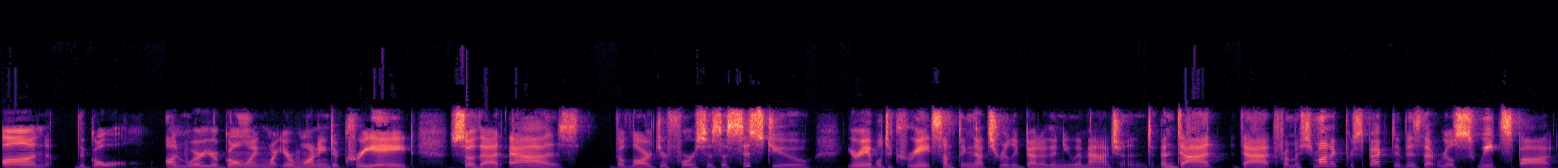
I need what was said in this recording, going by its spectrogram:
on the goal on where you're going what you're wanting to create so that as the larger forces assist you, you're able to create something that's really better than you imagined. And that that from a shamanic perspective is that real sweet spot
